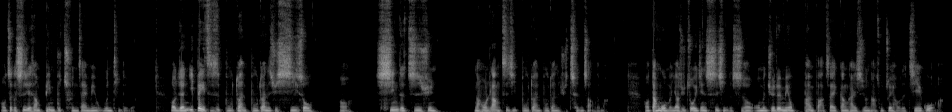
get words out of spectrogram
哦，这个世界上并不存在没有问题的人。哦，人一辈子是不断不断的去吸收哦新的资讯。然后让自己不断不断的去成长的嘛。哦，当我们要去做一件事情的时候，我们绝对没有办法在刚开始就拿出最好的结果嘛。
